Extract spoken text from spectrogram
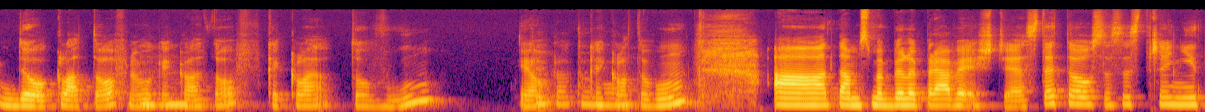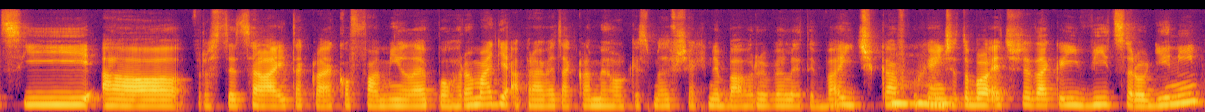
do Klatov, nebo mm-hmm. ke mhm. Klatov, ke Klatovům, jo, ke Klatovům. A tam jsme byli právě ještě s tetou, se sestřenicí a prostě celá i takhle jako familie pohromadě a právě takhle my holky jsme všechny barvili ty vajíčka mm-hmm. v kuchyni, mhm. že to bylo ještě takový víc rodinný.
